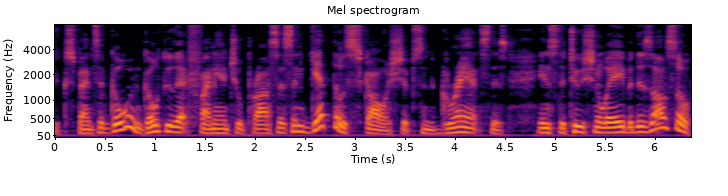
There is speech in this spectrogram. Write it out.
expensive. Go and go through that financial process and get those scholarships and grants. This institutional aid, but there's also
